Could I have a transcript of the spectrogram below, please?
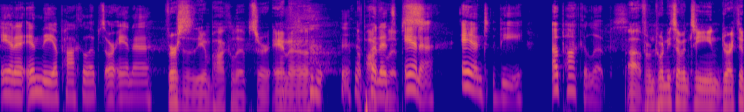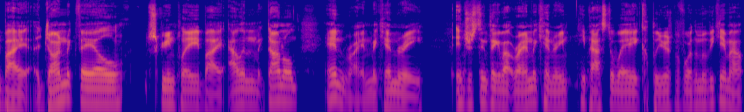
Anna in the Apocalypse or Anna. versus the Apocalypse or Anna But it's Apocalypse. Anna and the Apocalypse. uh, from 2017, directed by John McPhail, screenplay by Alan McDonald and Ryan McHenry. Interesting thing about Ryan McHenry, he passed away a couple years before the movie came out,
